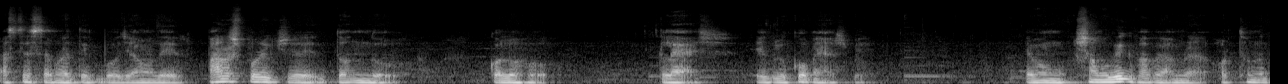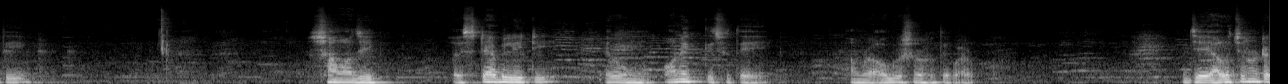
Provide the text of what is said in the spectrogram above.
আস্তে আস্তে আমরা দেখব যে আমাদের পারস্পরিক যে দ্বন্দ্ব, কলহ ক্ল্যাশ এগুলো কমে আসবে। এবং সামগ্রিকভাবে আমরা অর্থনীতি, সামাজিক স্ট্যাবিলিটি এবং অনেক কিছুতে আমরা অগ্রসর হতে পারব। যে আলোচনাটা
